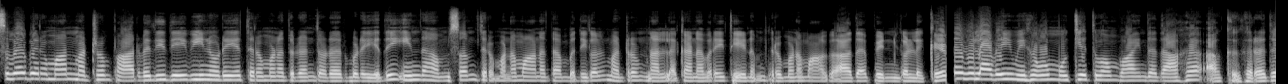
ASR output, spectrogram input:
சிவபெருமான் மற்றும் பார்வதி தேவியினுடைய திருமணத்துடன் தொடர்புடையது. இந்த அம்சம் திருமணமான தம்பதிகள் மற்றும் நல்ல கணவரை தேடும் திருமணமாகாத பெண்களுக்கு விழாவை மிகவும் முக்கியத்துவம் வாய்ந்ததாக ஆக்குகிறது.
